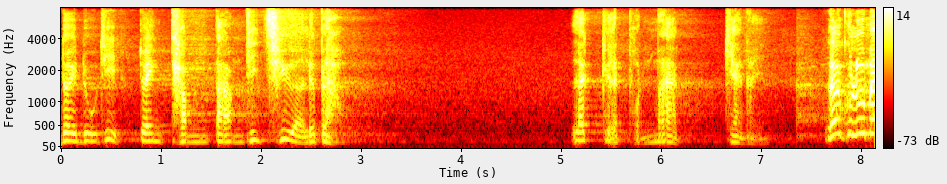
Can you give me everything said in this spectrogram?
โดยดูที่ตัวเองทำตามที่เชื่อหรือเปล่า และเกิดผลมากแค่ไหน แล้วคุณรู้ไหม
